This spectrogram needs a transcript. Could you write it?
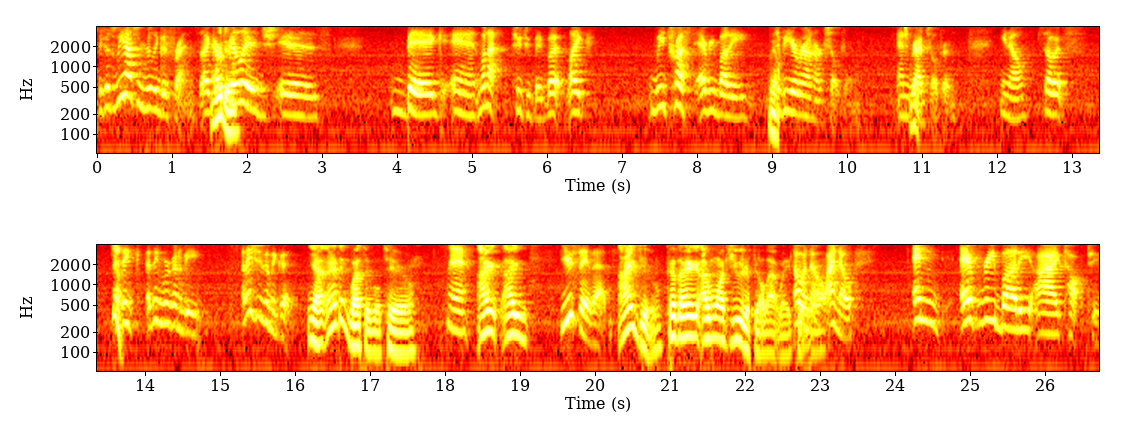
Because we have some really good friends. Like We our do. village is big and well not too too big, but like we trust everybody Yeah. to be around our children and grandchildren. You know, so it's. Yeah. I think I think we're gonna be. I think she's gonna be good. yeah, and I think Wesley will too. yeah I, I, you say that. I do because I, I want you to feel that way oh, too. Oh no, I know. And everybody I talk to,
